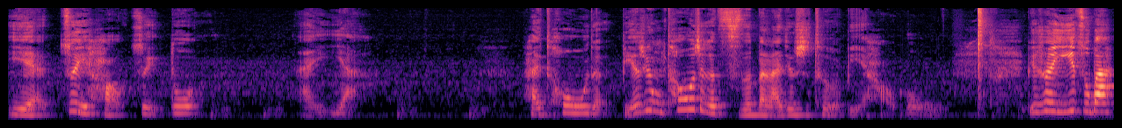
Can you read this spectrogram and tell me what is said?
也最好最多，哎呀，还偷的，别用“偷”这个词，本来就是特别好喽。比如说彝族吧，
